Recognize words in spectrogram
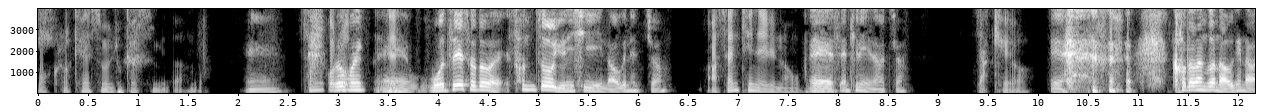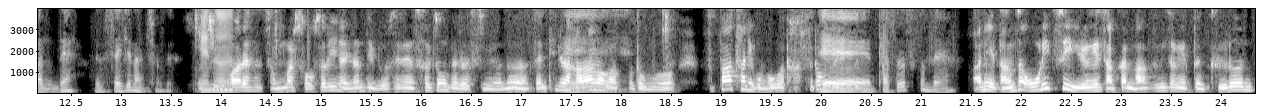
뭐 그렇게 했으면 좋겠습니다. 뭐. 예. 참고로 그러고 보니 네. 예, 워즈에서도 선조 유닛이 나오긴 했죠. 아 센티넬이 나오고 예, 센티넬이 나왔죠. 약해요. 예. 커다란 거 나오긴 나왔는데 세진 않죠. 지금 걔는 말해서 정말 소설이나 이런 데 묘사된 설정들이었으면은 센티넬 네. 하나만 갖고도 뭐 스파르탄이고 뭐고 다 쓸어버릴 거예요 예, 다 썼을 건데. 아니 당장 오닉스 유령에 잠깐 나 등장했던 그런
